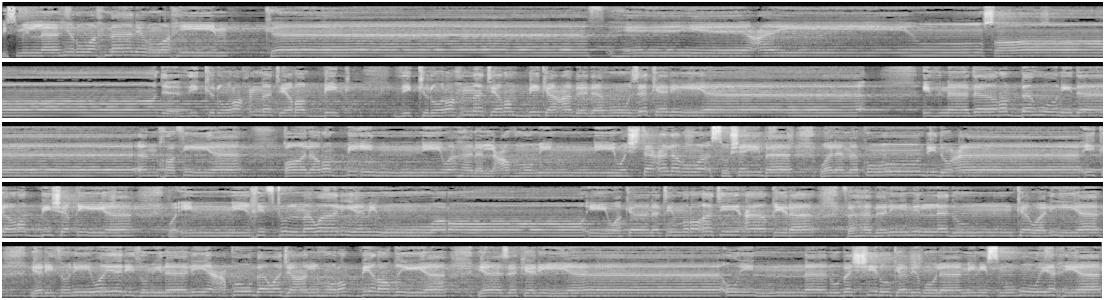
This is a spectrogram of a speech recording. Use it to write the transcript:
بسم الله الرحمن الرحيم كاف هي عين صاد ذكر رحمة ربك ذكر رحمة ربك عبده زكريا إذ نادى ربه نداء خفيا. قال رب إني وهن العظم مني واشتعل الرأس شيبا ولمكن بدعائك رب شقيا. وإني خفت الموالي من ورائي وكانت امرأتي عاقرا فهب لي من لدنك وليا يرثني ويرث من آل يعقوب واجعله رب رضيا. يا زكريا إنا نبشرك بغلام اسمه يحيى.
